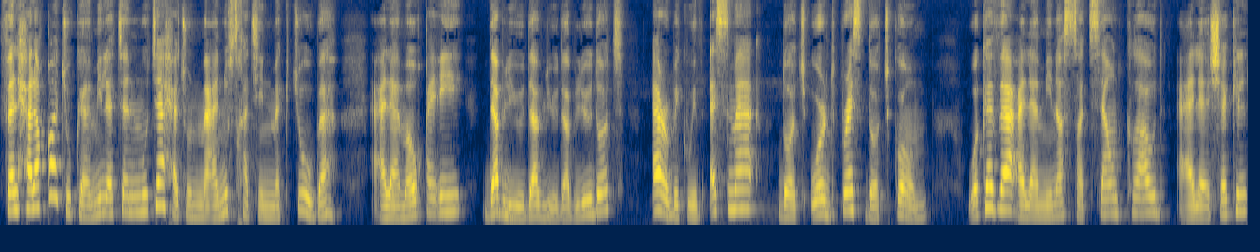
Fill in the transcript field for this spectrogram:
فالحلقات كاملة متاحة مع نسخة مكتوبة على موقع www.arabicwithasma.wordpress.com وكذا على منصة SoundCloud على شكل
